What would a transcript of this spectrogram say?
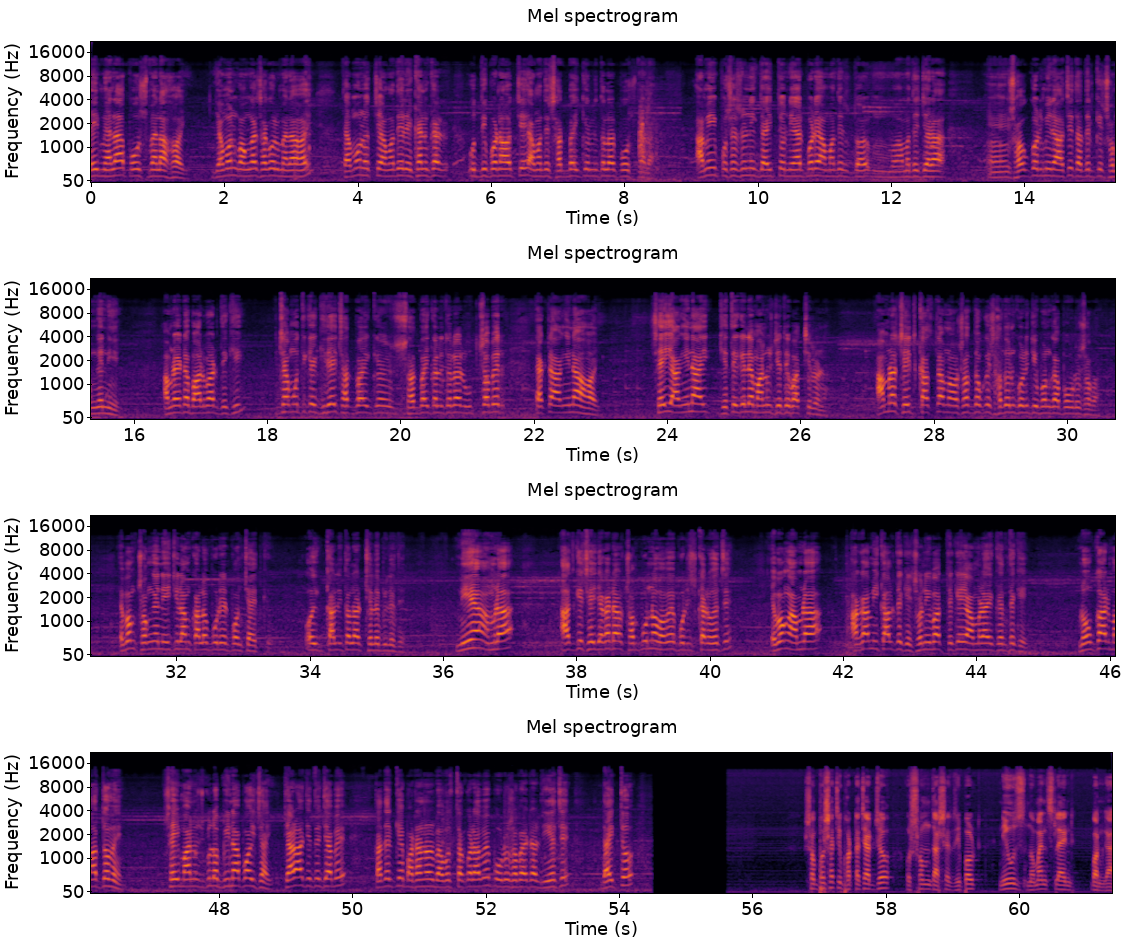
এই মেলা, পৌষ মেলা হয়। যেমন গঙ্গাসাগর মেলা হয়, তেমন হচ্ছে আমাদের এখানকার উদ্দীপনা হচ্ছে আমাদের সাতবাই সাতবাইকলিতলার পৌষ মেলা। আমি প্রশাসনিক দায়িত্ব নেওয়ার পরে আমাদের আমাদের যারা সহকর্মীরা আছে তাদেরকে সঙ্গে নিয়ে আমরা এটা বারবার দেখি। ইচ্ছামতিকে ঘিরেই সাতবাই সাতবাইকালীতলার উৎসবের একটা আঙিনা হয়। সেই আঙিনায় যেতে গেলে মানুষ যেতে পারছিল না। আমরা সেই কাজটা আমরা অসাধ্যকে সাধন করেছি বনগাঁ পৌরসভা এবং সঙ্গে নিয়েছিলাম কালোপুরের পঞ্চায়েতকে, ওই কালীতলার ছেলেপিলেদের। নিয়ে আমরা আজকে সেই জায়গাটা সম্পূর্ণভাবে পরিষ্কার হয়েছে এবং আমরা আগামীকাল থেকে, শনিবার থেকে আমরা এখান থেকে নৌকার মাধ্যমে সেই মানুষগুলো বিনা পয়সায় যারা যেতে যাবে তাদেরকে পাঠানোর ব্যবস্থা করা হবে, পৌরসভা এটা নিয়েছে, দায়িত্ব। সভ্যসাচী ভট্টাচার্য ও সোম দাসের রিপোর্ট, নিউজ নোম্যান্সল্যান্ড বনগা।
